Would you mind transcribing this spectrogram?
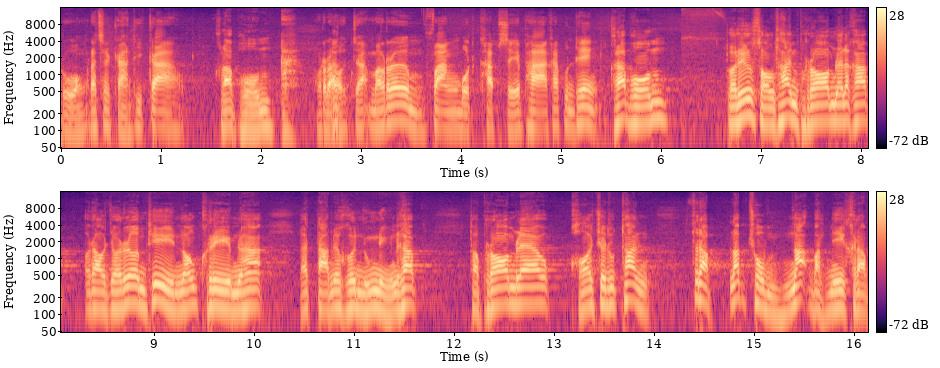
หลวงรัชกาลที่ 9 ครับผม อะ เราจะมาเริ่มฟังบทขับเสภาครับคุณเท่ง ครับผม ตอนนี้ทั้งสองท่านพร้อมแล้วนะครับ เราจะเริ่มที่น้องครีมนะฮะ และตามด้วยคุณหนุ่งหนิงนะครับ ถ้าพร้อมแล้วขอเชิญทุกท่านสลับรับชมณบัดนี้ครับ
